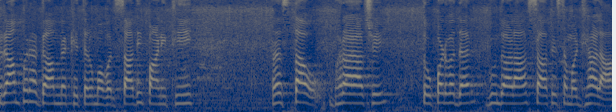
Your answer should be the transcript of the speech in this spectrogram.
રામપરા ગામના ખેતરોમાં વરસાદી પાણીથી રસ્તાઓ ભરાયા છે. તો પડવદર ગુંદાળા સાથે સમઢિયાળા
